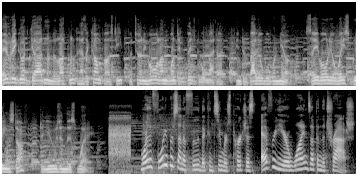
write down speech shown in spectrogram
Every good garden and allotment has a compost heap for turning all unwanted vegetable matter into valuable manure. Save all your waste green stuff to use in this way. More than 40% of food that consumers purchase every year winds up in the trash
